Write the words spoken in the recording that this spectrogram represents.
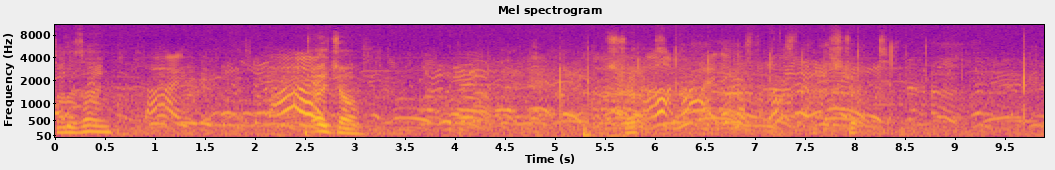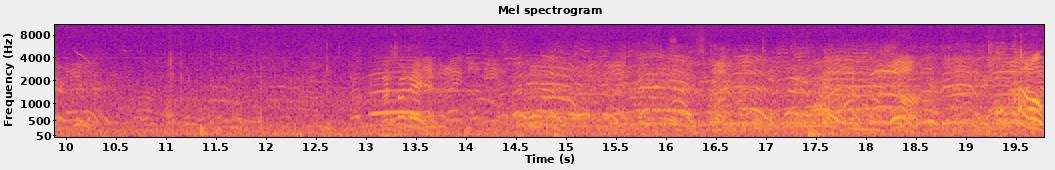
He's on his own. Go. Go, Go. Stripped. Oh, no. They must have lost it. Stripped. That's on. Oh.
